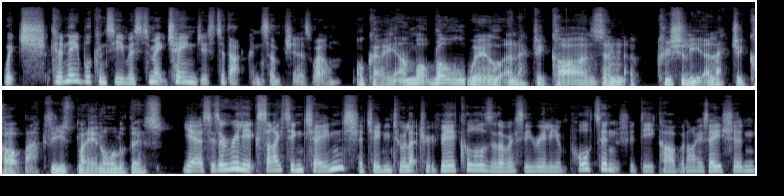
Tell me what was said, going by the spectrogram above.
which can enable consumers to make changes to that consumption as well. Okay. And what role will electric cars and uh, crucially electric car batteries play in all of this? Yes, it's a really exciting change. Changing to electric vehicles is obviously really important for decarbonisation,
